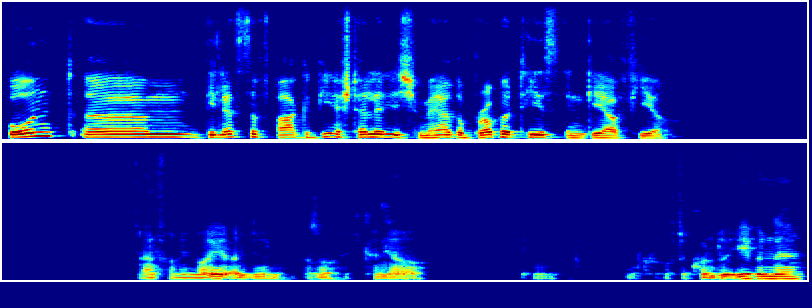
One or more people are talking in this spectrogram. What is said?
Und ähm, die letzte Frage, wie erstelle ich mehrere Properties in GA4? Einfach eine neue anlegen. Also ich kann ja auf der Kontoebene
